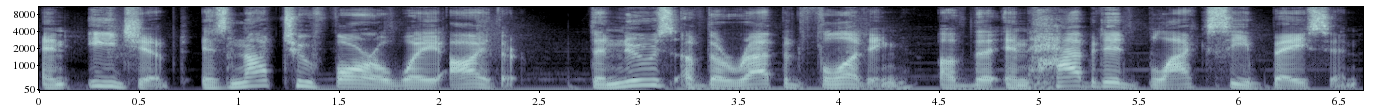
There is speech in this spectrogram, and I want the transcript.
and Egypt is not too far away either. The news of the rapid flooding of the inhabited Black Sea Basin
